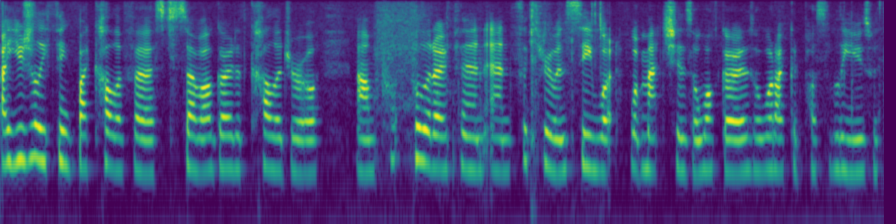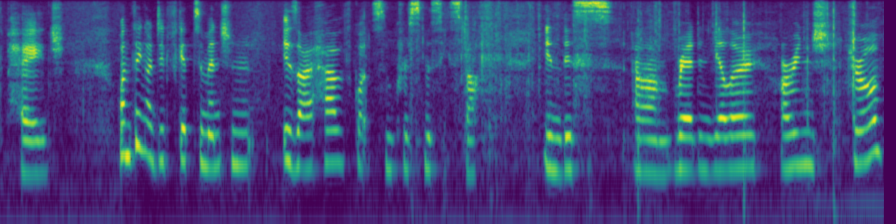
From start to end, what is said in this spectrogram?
I usually think by colour first. So I'll go to the colour drawer, um, pull it open and flick through and see what, what matches or what goes or what I could possibly use with the page. One thing I did forget to mention is I have got some Christmassy stuff in this um, red and yellow orange drawer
